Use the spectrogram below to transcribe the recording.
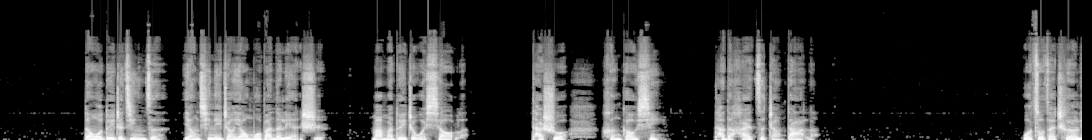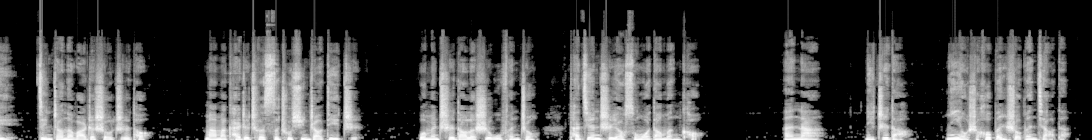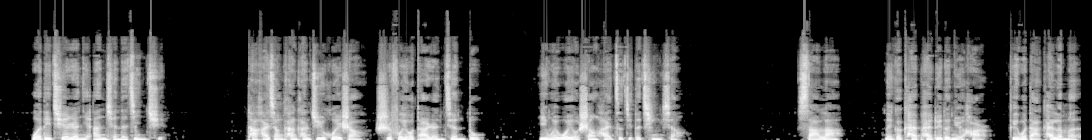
当我对着镜子扬起那张妖魔般的脸时，妈妈对着我笑了。她说：“很高兴，她的孩子长大了。”我坐在车里，紧张的玩着手指头。妈妈开着车四处寻找地址。我们迟到了十五分钟，她坚持要送我到门口。安娜，你知道，你有时候笨手笨脚的。我得确认你安全的进去。他还想看看聚会上是否有大人监督，因为我有伤害自己的倾向。萨拉，那个开派对的女孩，给我打开了门。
